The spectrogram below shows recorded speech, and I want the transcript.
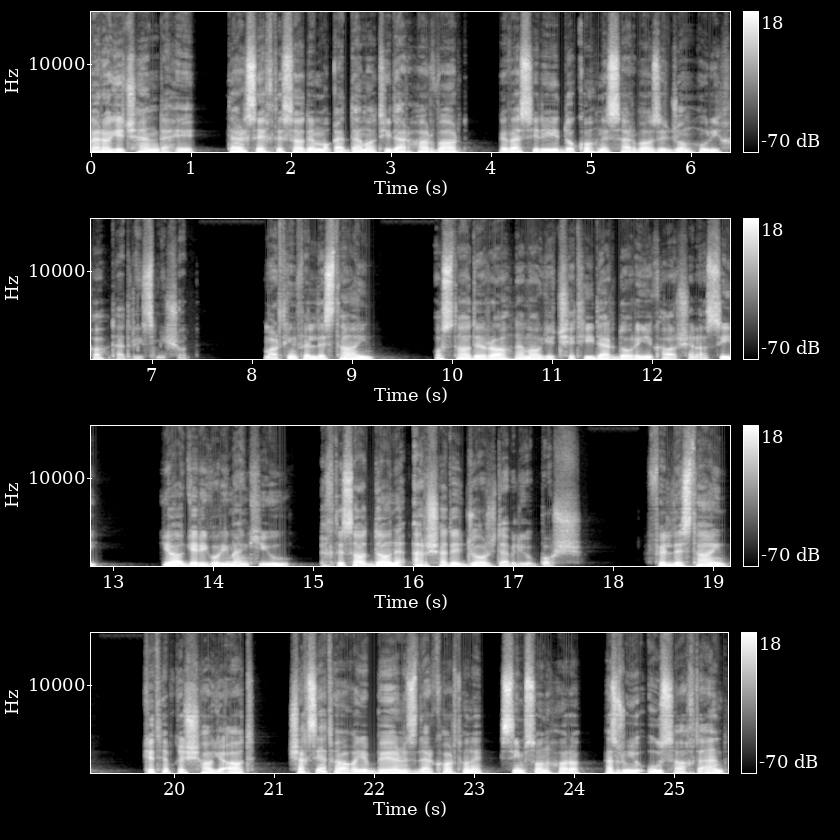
برای چند دهه درس اقتصاد مقدماتی در هاروارد به وسیله دو کهنه سرباز جمهوری خواه تدریس می‌شد. مارتین فلدستاین استاد راهنمای چتی در دوره کارشناسی یا گریگوری منکیو اقتصاددان ارشد جورج دبلیو بوش. فلدستاین که طبق شایعات شخصیت آقای برنز در کارتون سیمسون ها را از روی او ساختند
